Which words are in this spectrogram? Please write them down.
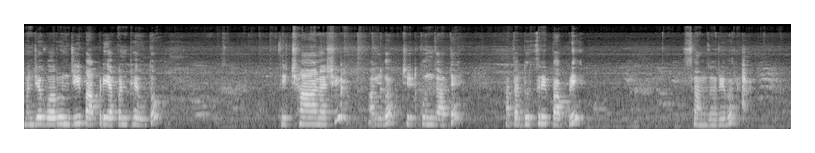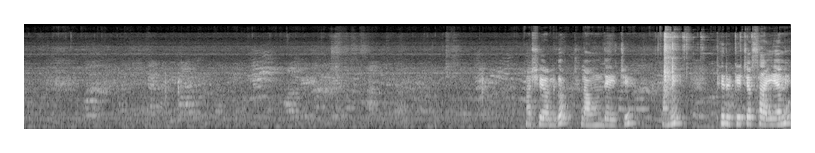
म्हणजे वरून जी पापडी आपण ठेवतो ती छान अशी अलगद चिटकून जाते. आता दुसरी पापडी सांजोरीवर. अशी अलगद लावून द्यायची आणि फिरकीच्या साह्याने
